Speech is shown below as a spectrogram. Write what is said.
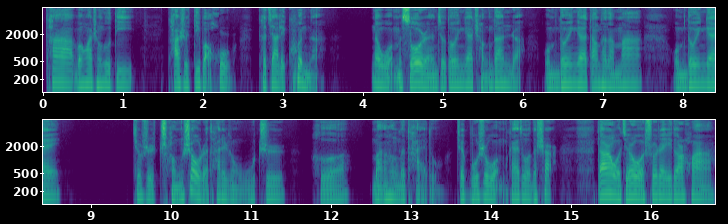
他文化程度低，他是低保户，他家里困难，那我们所有人就都应该承担着，我们都应该当他的妈，我们都应该。就是承受着他这种无知和蛮横的态度，这不是我们该做的事儿。当然，我觉得我说这一段话，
